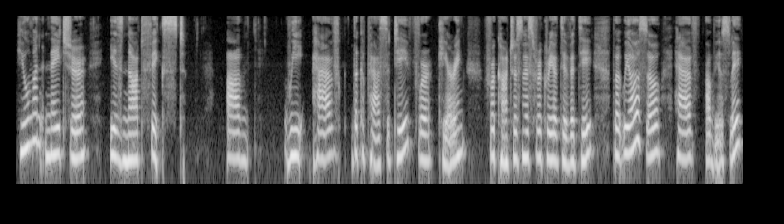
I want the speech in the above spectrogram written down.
human nature is not fixed. Um, we have the capacity for caring, for consciousness, for creativity, but we also have, obviously,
